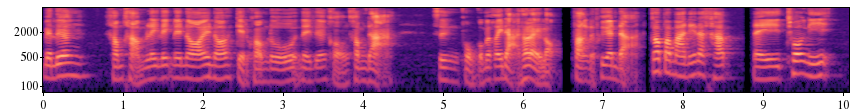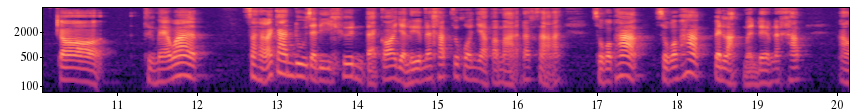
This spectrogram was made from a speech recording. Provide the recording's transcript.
เป็นเรื่องคำๆเล็กๆน้อยๆเนาะเก็บความรู้ในเรื่องของคำด่า ซึ่งผมก็ไม่ค่อยด่าเท่าไหร่หรอกฟังแต่เพื่อนด่า ก็ประมาณนี้นะครับ ในช่วงนี้ก็ถึงแม้ว่าสถานการณ์ดูจะดีขึ้น แต่ก็อย่าลืมนะครับ ทุกคนอย่าประมาทรักษาสุขภาพสุขภาพเป็นหลักเหมือนเดิมนะครับ เอา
